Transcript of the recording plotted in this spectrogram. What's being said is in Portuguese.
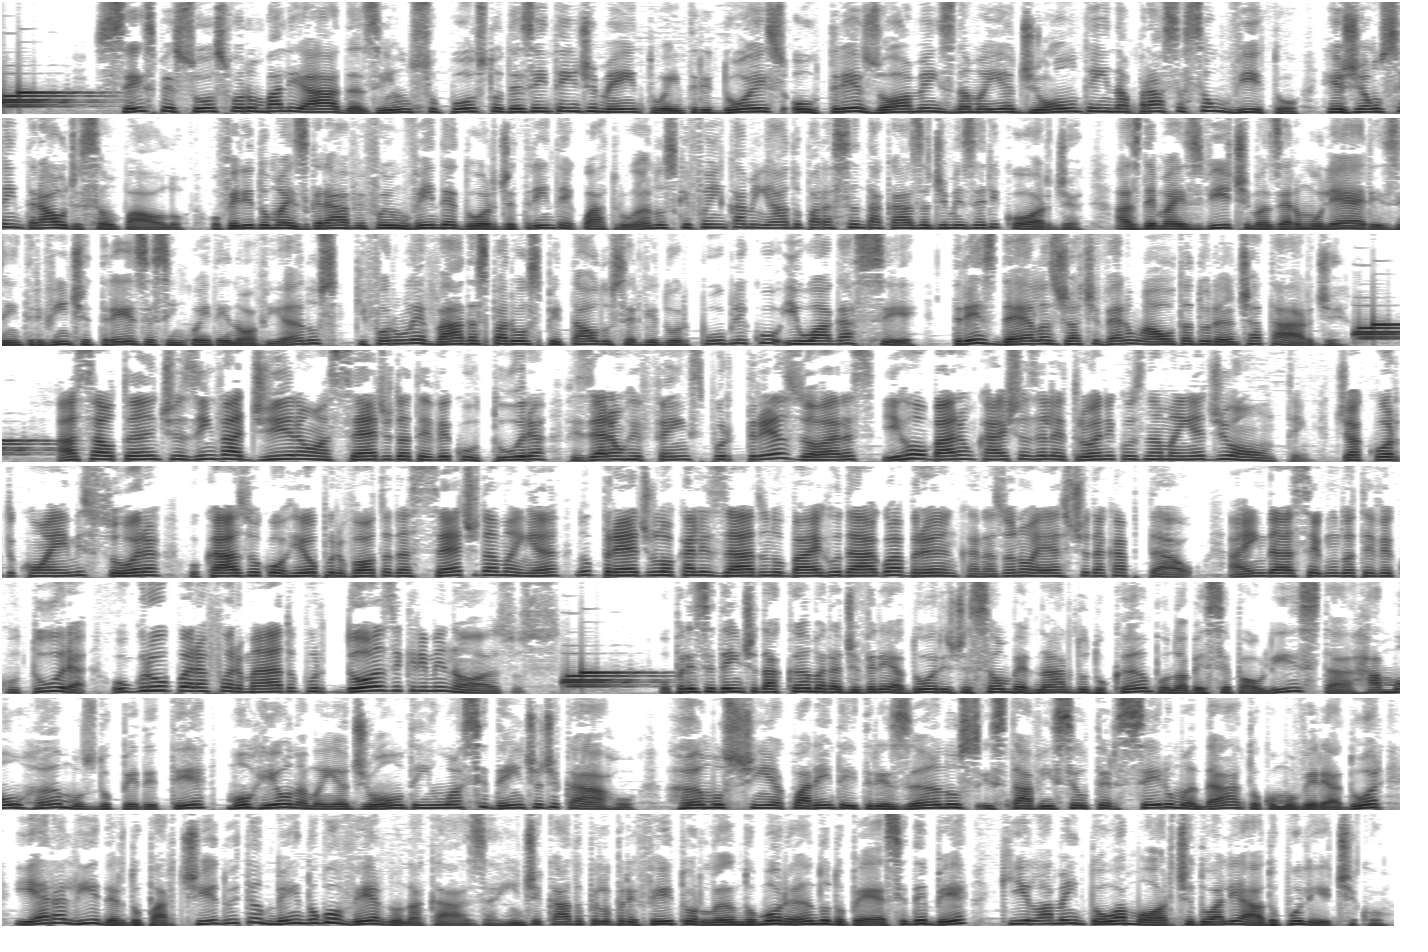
Seis pessoas foram baleadas em um suposto desentendimento entre dois ou três homens na manhã de ontem na Praça São Vito, região central de São Paulo. O ferido mais grave foi um vendedor de 34 anos que foi encaminhado para a Santa Casa de Misericórdia. As demais vítimas eram mulheres entre 23 e 59 anos que foram levadas para o Hospital do Servidor Público e o HC. Três delas já tiveram alta durante a tarde. Assaltantes invadiram a sede da TV Cultura, fizeram reféns por três horas e roubaram caixas eletrônicos na manhã de ontem. De acordo com a emissora, o caso ocorreu por volta das sete da manhã no prédio localizado no bairro da Água Branca, na zona oeste da capital. Ainda segundo a TV Cultura, o grupo era formado por 12 criminosos. O presidente da Câmara de Vereadores de São Bernardo do Campo, no ABC Paulista, Ramon Ramos, do PDT, morreu na manhã de ontem em um acidente de carro. Ramos tinha 43 anos, estava em seu terceiro mandato como vereador e era líder do partido e também do governo na casa, indicado pelo prefeito Orlando Morando, do PSDB, que lamentou a morte do aliado político.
